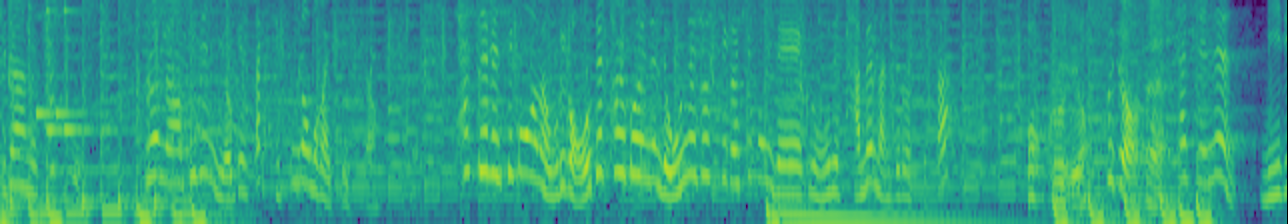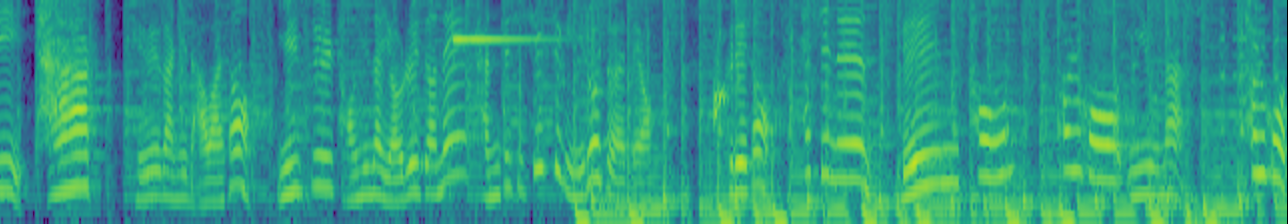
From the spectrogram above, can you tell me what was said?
그 다음에 샤시. 그러면 피디님 여기에서 딱 짚고 넘어갈 게 있어. 샤시를 시공하면 우리가 어제 철거했는데 오늘 샤시가 시공돼. 그럼 오늘 밤에 만들었을까? 어, 그러게요. 그죠? 네. 샤시는 미리 다 계획안이 나와서 일주일 전이나 열흘 전에 반드시 실측이 이루어져야 돼요. 그래서 샤시는 맨 처음 철거 이후나 철거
